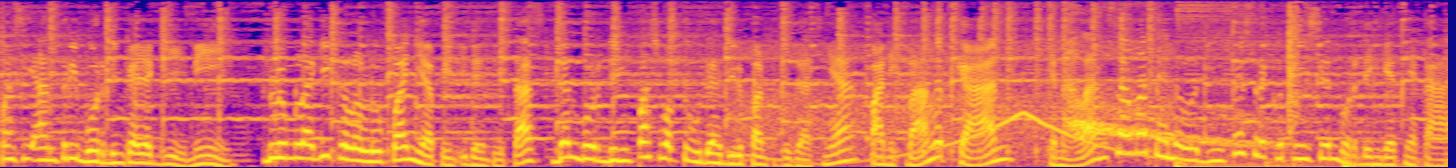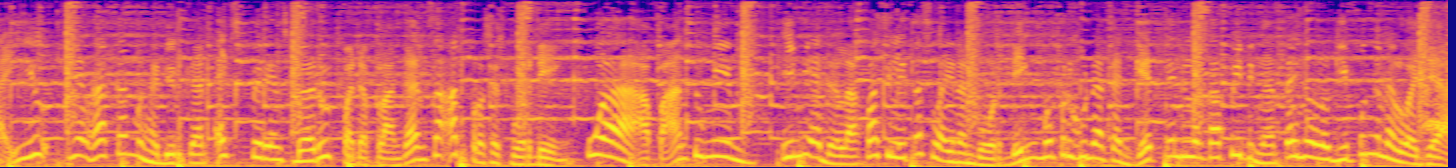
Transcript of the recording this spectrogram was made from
Masih antri boarding kayak gini? Belum lagi kalau lupa nyiapin identitas dan boarding pas waktu udah di depan petugasnya, panik banget kan? Kenalan sama teknologi face recognition boarding gate-nya KAI yang akan menghadirkan experience baru pada pelanggan saat proses boarding. Wah, apaan tuh Min? Ini adalah fasilitas layanan boarding mempergunakan gate yang dilengkapi dengan teknologi pengenal wajah.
